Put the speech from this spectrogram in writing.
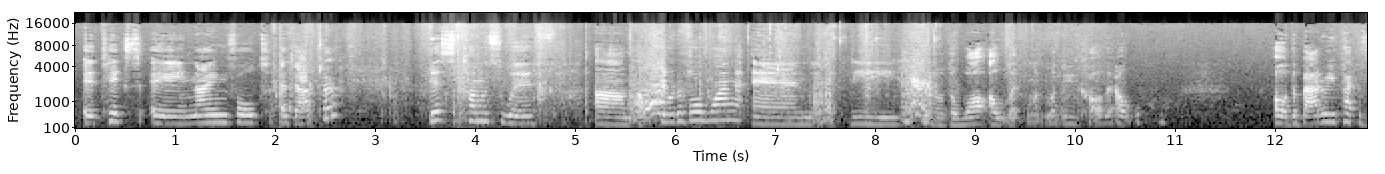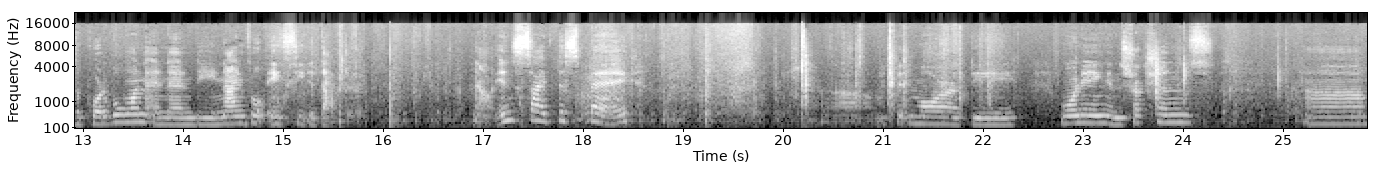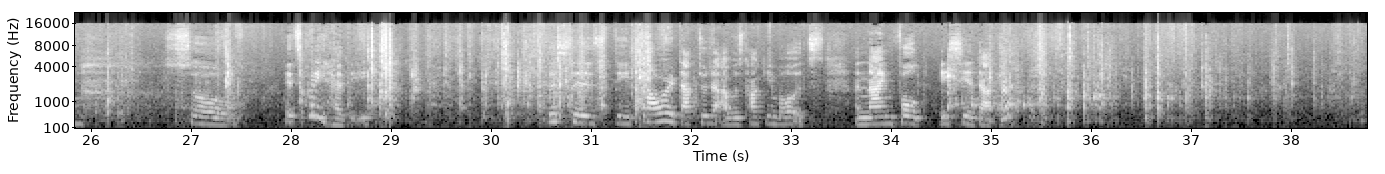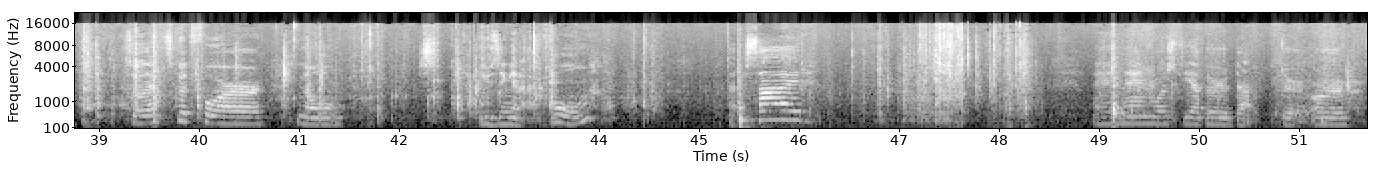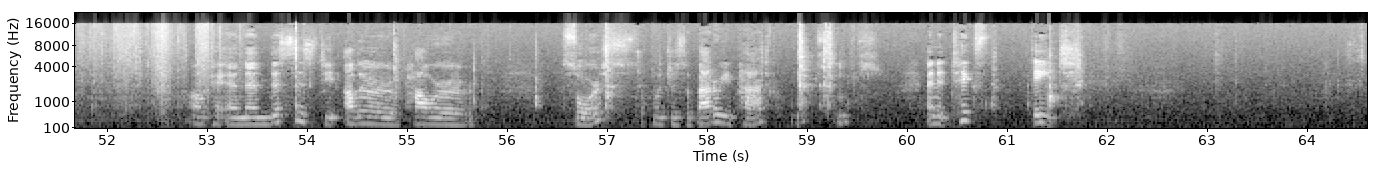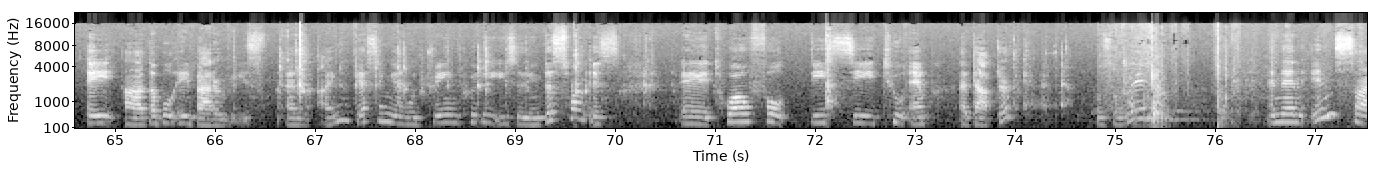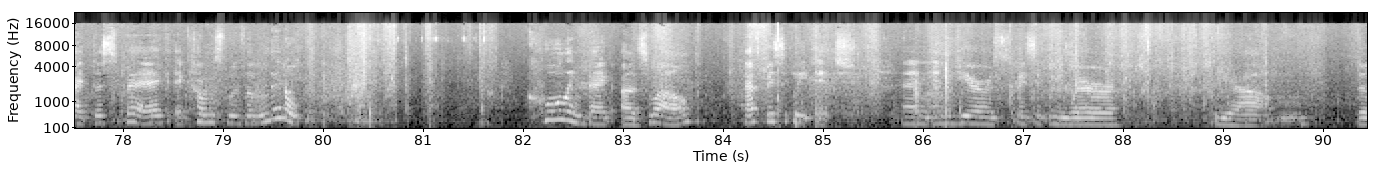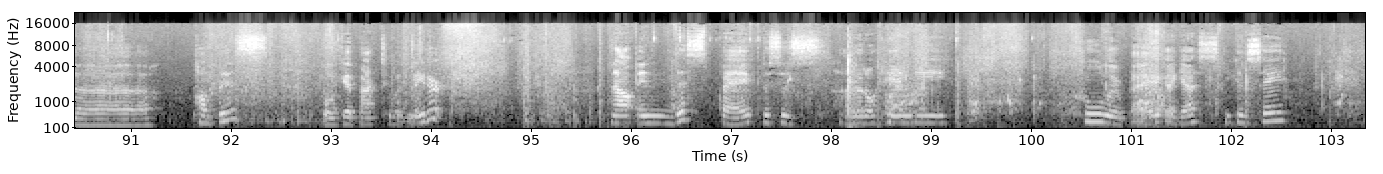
It takes a 9 volt adapter. This comes with um, a portable one and the, you know, the wall outlet one. What do you call the it? Oh, the battery pack is a portable one and then the 9 volt AC adapter. Now inside this bag, um, a bit more of the warning instructions. Um, so it's pretty heavy. This is the power adapter that I was talking about. It's a 9 volt AC adapter. So that's good for, you know, using it at home. Put that aside. And then where's the other adapter? Or okay, and then this is the other power source, which is a battery pack. Oops, oops. And it takes eight eight uh, double A batteries and I'm guessing it will drain pretty easily. This one is a 12 volt DC 2 amp adapter. Goes away. And then inside this bag, it comes with a little cooling bag as well. That's basically it. And in here is basically where the um, the pump is. We'll get back to it later. Now in this bag, this is a little handy cooler bag, I guess you can say.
